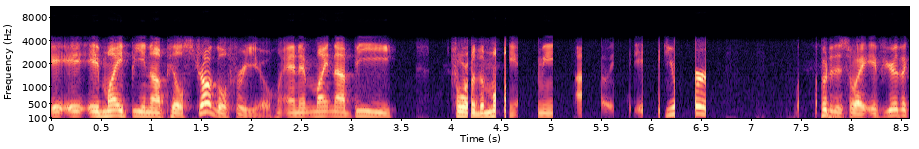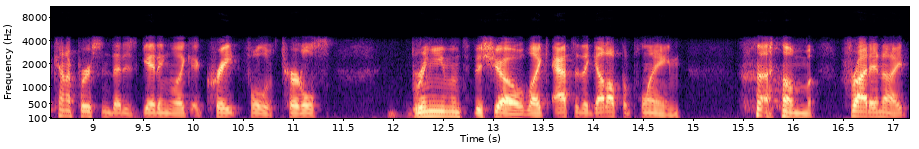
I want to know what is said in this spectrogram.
it, it might be an uphill struggle for you, and it might not be for the money. I mean, if you're put it this way, if you're the kind of person that is getting like a crate full of turtles, bringing them to the show, like after they got off the plane um, Friday night,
